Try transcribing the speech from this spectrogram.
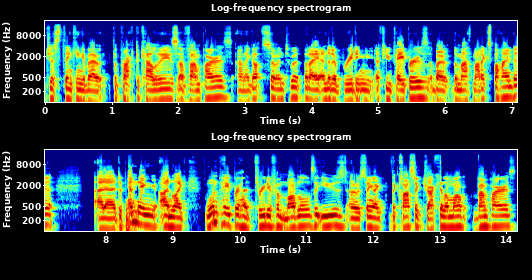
just thinking about the practicalities of vampires, and I got so into it that I ended up reading a few papers about the mathematics behind it. And uh, depending on like one paper had three different models it used, and I was saying like the classic Dracula model vampires,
